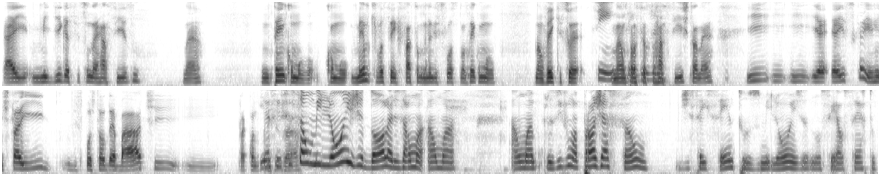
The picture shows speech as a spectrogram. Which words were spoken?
Aí me diga se isso não é racismo, né? Não tem como, como mesmo que você faça um grande esforço, não tem como não vê que isso é, Sim, não é um processo dúvida. racista, né? E, e, e é, é, isso que aí, a gente está aí disposto ao debate e para quando E assim, se são milhões de dólares, há uma, há uma, há uma, inclusive uma projeção de 600 milhões, não sei ao certo,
